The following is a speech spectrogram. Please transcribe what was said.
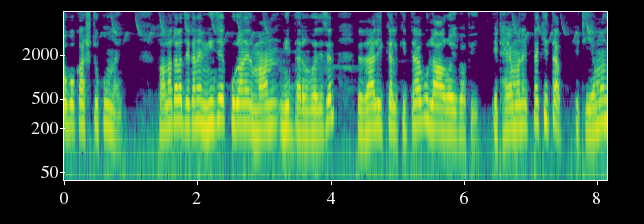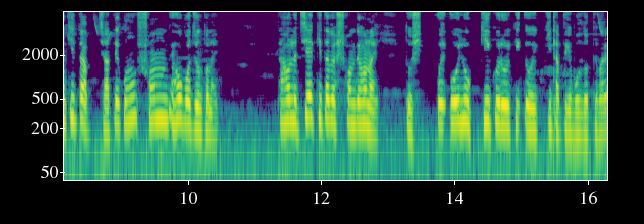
অবকাশটুকু নাই। তো আল্লাহ তালা যেখানে নিজে কোরআনের মান নির্ধারণ করে দিয়েছেন রালিকাল কিতাব লা রইবাফি এটা এমন একটা কিতাব, এটি এমন কিতাব যাতে কোনো সন্দেহ পর্যন্ত নাই। তাহলে যে কিতাবের সন্দেহ নাই, তো ওই ওই লোক কী করে ওই ওই কিতাব থেকে বল ধরতে পারে?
